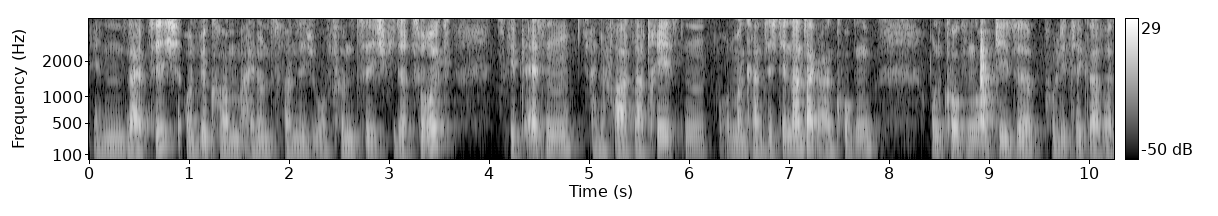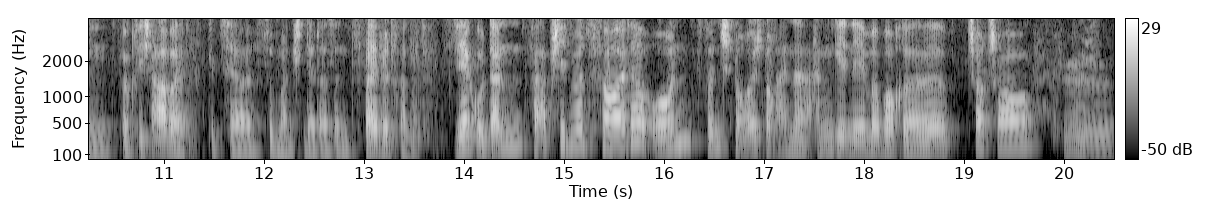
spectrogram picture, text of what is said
in Leipzig und wir kommen 21.50 Uhr wieder zurück. Es gibt Essen, eine Fahrt nach Dresden und man kann sich den Landtag angucken und gucken, ob diese Politikerinnen wirklich arbeiten. Gibt es ja so manchen, der da seinen Zweifel dran hat. Sehr gut, dann verabschieden wir uns für heute und wünschen euch noch eine angenehme Woche. Ciao, ciao. Tschüss.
